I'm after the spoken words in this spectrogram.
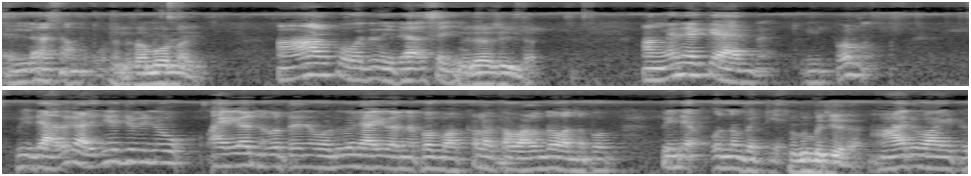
എല്ലാം സംഭവം സമ്പൂർണമായി ആർക്കും ഒരു നിരാശയില്ല. നിരാശയില്ല. അങ്ങനെയൊക്കെ ആയിരുന്നു. ഇപ്പം പിന്നെ അത് കഴിഞ്ഞിട്ട് പിന്നെ ആയി വന്നപ്പോഴത്തേന് ഒടുവിലായി വന്നപ്പോൾ മക്കളൊക്കെ വളർന്നു വന്നപ്പം പിന്നെ ഒന്നും പറ്റിയ ഒന്നും പറ്റിയല്ല. ആരുമായിട്ട്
